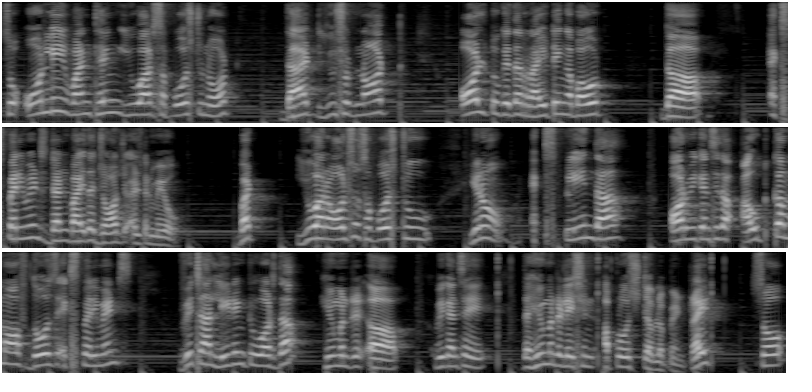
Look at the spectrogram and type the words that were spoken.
So only one thing you are supposed to note that you should not altogether writing about the experiments done by the George Elton Mayo. But you are also supposed to, you know, explain the or we can say the outcome of those experiments which are leading towards the human uh, we can say the human relation approach development right so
